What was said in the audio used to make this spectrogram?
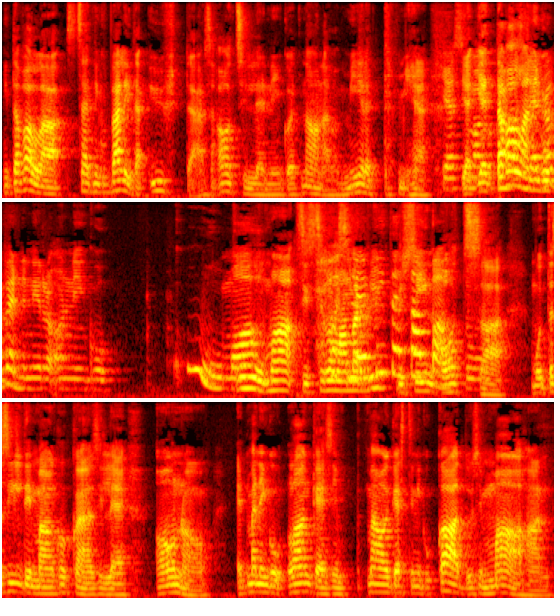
niin tavallaan sä et niinku välitä yhtään. Sä oot silleen, niinku, että nämä on aivan mielettömiä. Ja, ja, ja tavallaan niinku, Robert De Niro on niinku kuuma. Kuuma. Siis silloin mä ryppy siinä otsaa. Mutta silti mä oon koko ajan silleen, oh no. Että mä niinku lankeisin, mä oikeasti niinku kaatuisin maahan,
